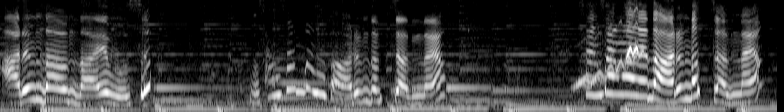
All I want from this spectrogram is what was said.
아름다운 나의 모습? 뭐 상상만 해도 아름답지 않나요? 상상만 해도 아름답지 않나요?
